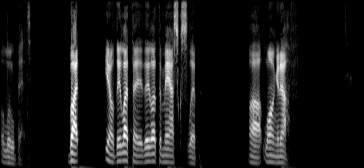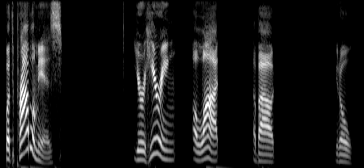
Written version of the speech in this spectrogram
a little bit. But you know they let the they let the mask slip uh, long enough. But the problem is, you're hearing a lot about you know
